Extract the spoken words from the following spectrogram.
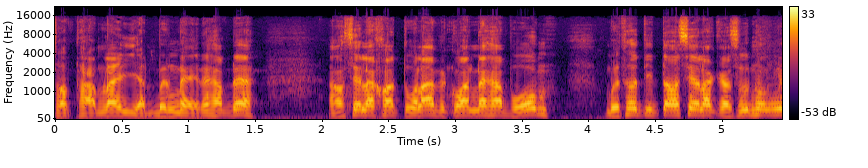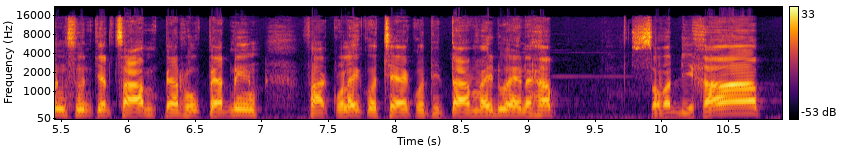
สอบถามรายละเอียดเบื้องใดนะครับเด้อเอาเสร็จแล้วขอตัวลาไปก่อนนะครับ ผมเบอร์โทรติดต่อเสร็จแล้วกับ0 6 1 0 7 3 8 6 8 1 ฝากกดไลค์กดแชร์กดติดตามไว้ด้วยนะครับ สวัสดีครับ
